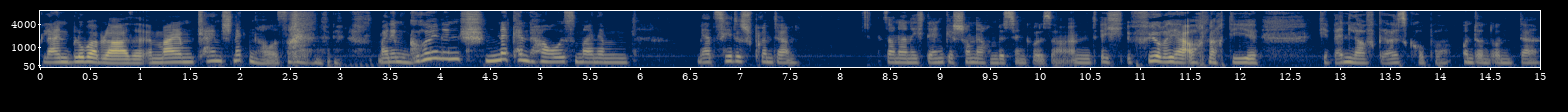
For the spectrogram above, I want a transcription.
kleinen Blubberblase, in meinem kleinen Schneckenhaus, meinem grünen Schneckenhaus, meinem Mercedes Sprinter, sondern ich denke schon noch ein bisschen größer. Und ich führe ja auch noch die, die When Love Girls Gruppe und, und, und. Da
